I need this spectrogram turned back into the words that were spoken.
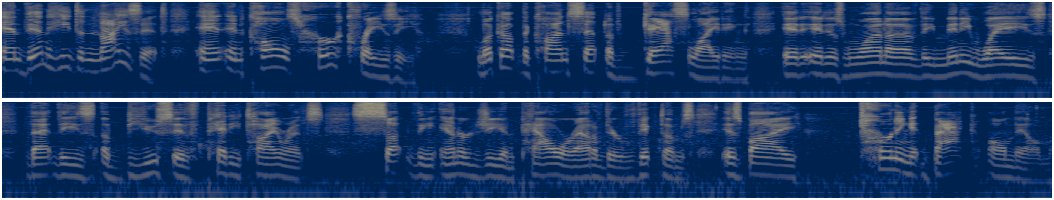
And then he denies it and, and calls her crazy. Look up the concept of gaslighting. It, it is one of the many ways that these abusive, petty tyrants suck the energy and power out of their victims is by turning it back on them.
